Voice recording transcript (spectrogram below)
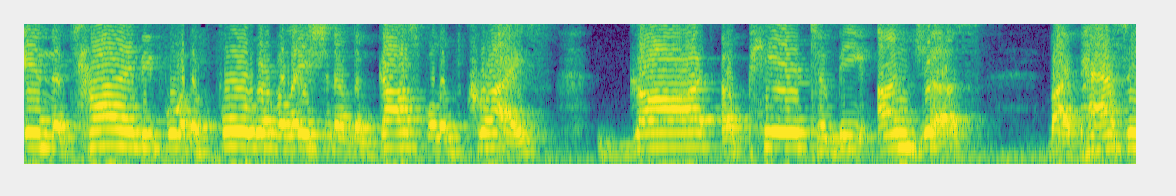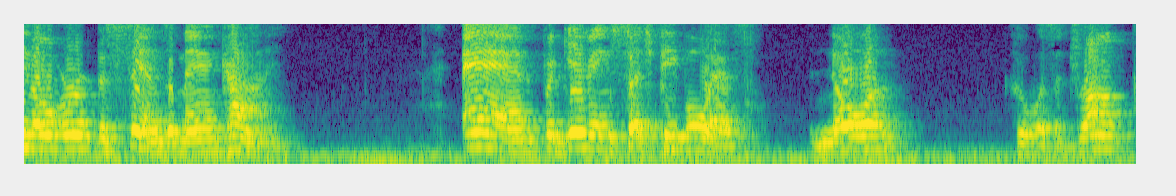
in the time before the full revelation of the gospel of Christ, God appeared to be unjust by passing over the sins of mankind and forgiving such people as Noah, who was a drunk,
